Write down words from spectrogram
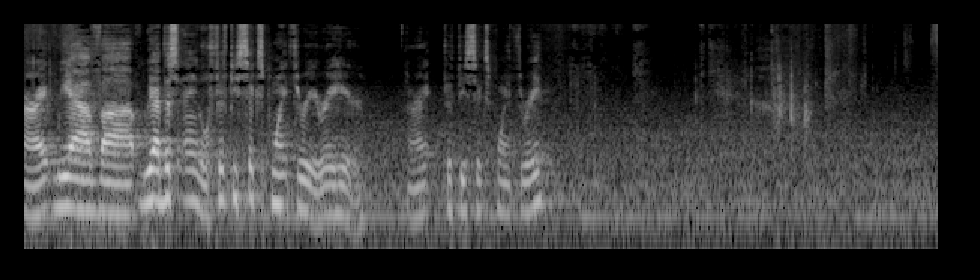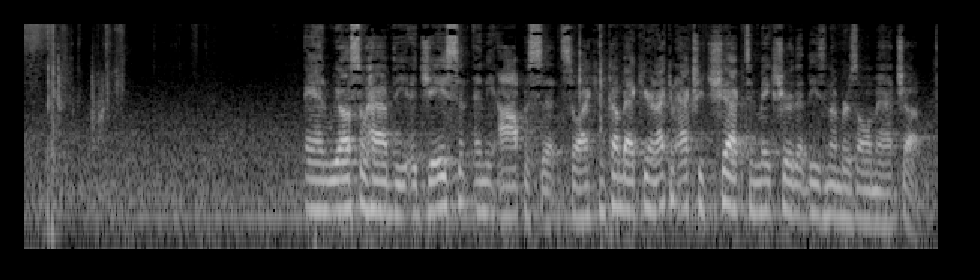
All right, we have, uh, we have this angle, 56.3 right here. All right, 56.3. and we also have the adjacent and the opposite. So I can come back here and I can actually check to make sure that these numbers all match up.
